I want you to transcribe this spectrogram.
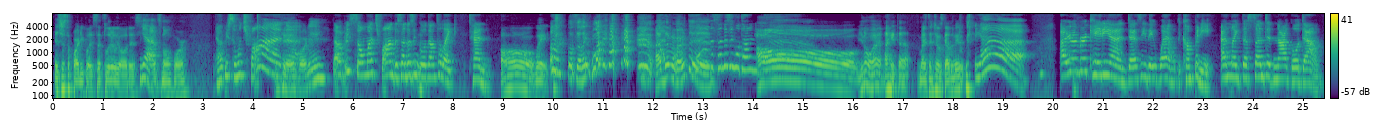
it's just a party place. That's literally all it is. Yeah. It's known for. That would be so much fun. Okay, party. That would be so much fun. The sun doesn't go down to like 10. Oh wait. Oh. What's selling what? I've never heard Yeah, the sun doesn't go down in Ibiza. Oh, you know what? I hate that. My attention was captivated. Yeah. I remember Katie and Desi, they went with the company, and like the sun did not go down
